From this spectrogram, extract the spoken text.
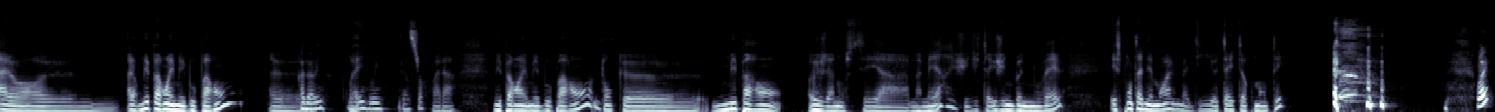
Alors, euh, alors mes parents et mes beaux-parents. ah bah oui. Oui, oui, bien sûr. Voilà, mes parents et mes beaux-parents. Donc, mes parents, j'ai annoncé à ma mère et je lui ai dit j'ai une bonne nouvelle. Et spontanément, elle m'a dit t'as été augmentée. ouais.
